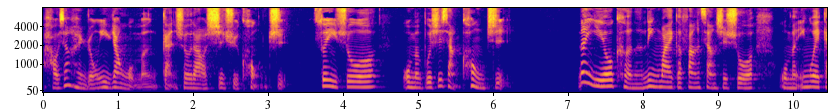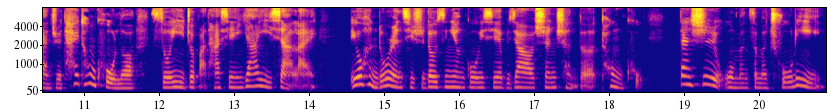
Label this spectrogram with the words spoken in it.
好像很容易让我们感受到失去控制。所以说，我们不是想控制，那也有可能另外一个方向是说，我们因为感觉太痛苦了，所以就把它先压抑下来。有很多人其实都经验过一些比较深沉的痛苦，但是我们怎么处理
